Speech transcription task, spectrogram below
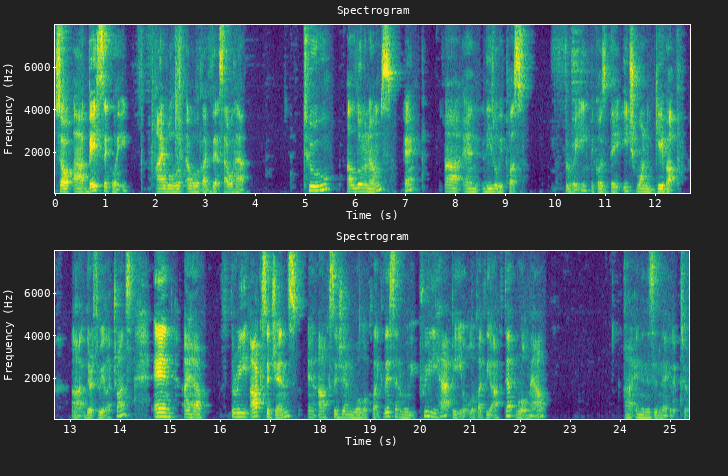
So uh, basically, I will look I will look like this. I will have two aluminums, okay, uh, and these will be plus three because they each one gave up uh, are three electrons, and I have three oxygens, and oxygen will look like this, and we'll be pretty happy. It will look like the octet rule now. uh, and then this is negative 2.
